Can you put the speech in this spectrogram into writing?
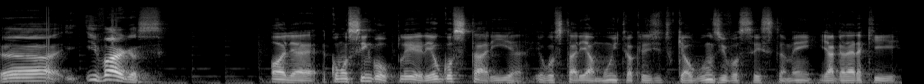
Ah, e Vargas? Olha, como single player, eu gostaria, eu gostaria muito, eu acredito que alguns de vocês também, e a galera que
